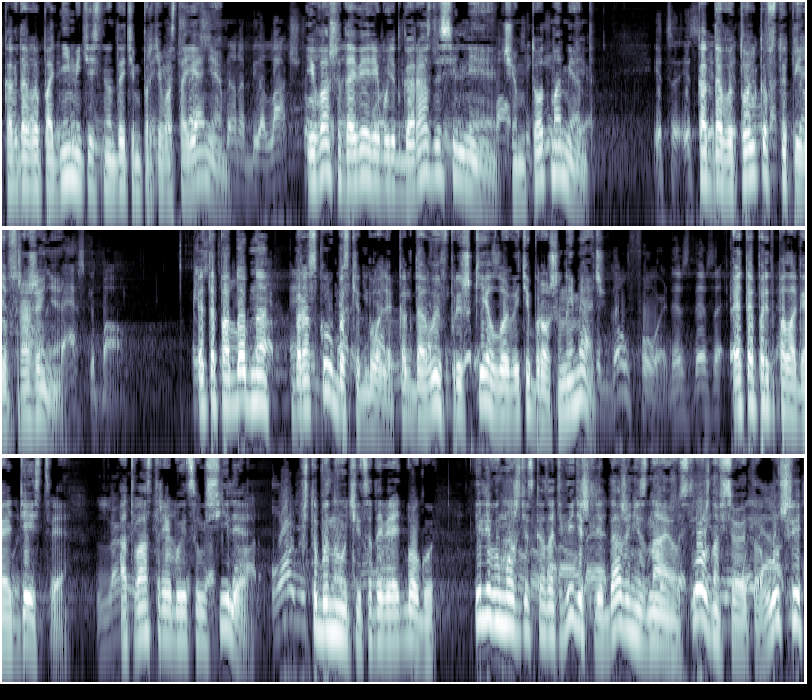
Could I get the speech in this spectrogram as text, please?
когда вы подниметесь над этим противостоянием, и ваше доверие будет гораздо сильнее, чем тот момент, когда вы только вступили в сражение. Это подобно броску в баскетболе, когда вы в прыжке ловите брошенный мяч. Это предполагает действие. От вас требуется усилие, чтобы научиться доверять Богу. Или вы можете сказать, видишь ли, даже не знаю, сложно все это, лучше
